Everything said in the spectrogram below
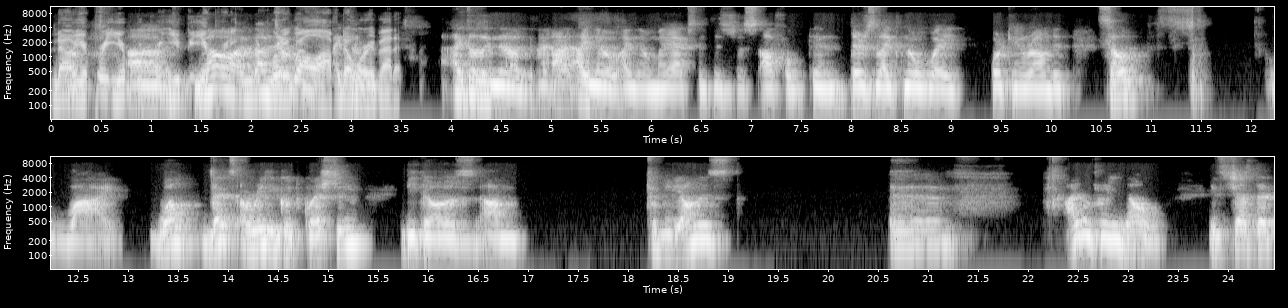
No, you're pretty. You're, uh, you're, you're no, pretty, I'm, I'm pretty well off. I Don't worry about it. I totally know. I, I know. I know. My accent is just awful, and there's like no way working around it. So, why? Well, that's a really good question because, um, to be honest, uh, I don't really know. It's just that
